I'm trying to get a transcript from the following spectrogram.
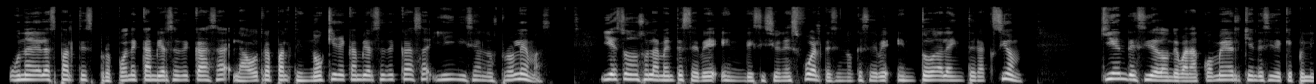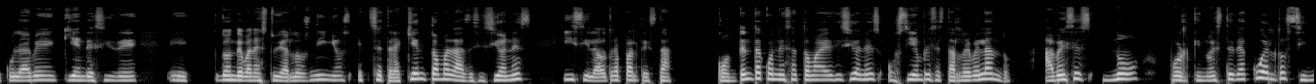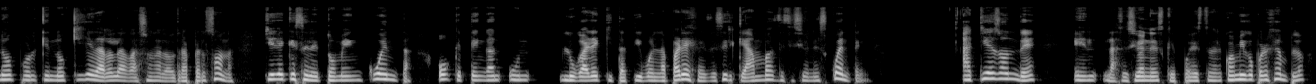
una de las partes propone cambiarse de casa, la otra parte no quiere cambiarse de casa y inician los problemas. Y esto no solamente se ve en decisiones fuertes, sino que se ve en toda la interacción. ¿Quién decide dónde van a comer? ¿Quién decide qué película ven? ¿Quién decide eh, dónde van a estudiar los niños? Etcétera. ¿Quién toma las decisiones? Y si la otra parte está contenta con esa toma de decisiones o siempre se está revelando. A veces no porque no esté de acuerdo, sino porque no quiere darle la razón a la otra persona. Quiere que se le tome en cuenta o que tengan un lugar equitativo en la pareja, es decir, que ambas decisiones cuenten. Aquí es donde, en las sesiones que puedes tener conmigo, por ejemplo,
